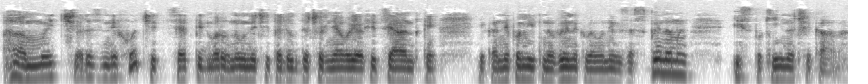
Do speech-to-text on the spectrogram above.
А ми через не хочеться, підморгнув нечиталюк до чернявої офіціантки, яка непомітно виникла у них за спинами і спокійно чекала.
